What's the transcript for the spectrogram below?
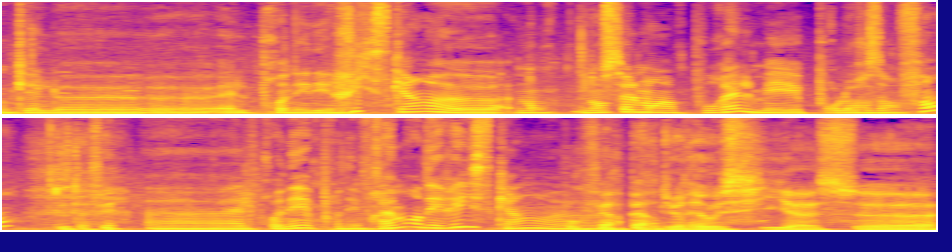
Donc elles, euh, elles prenaient des risques, hein, euh, non, non seulement pour elles, mais pour leurs enfants. Tout à fait. Euh, elles, prenaient, elles prenaient vraiment des risques. hein, Pour faire perdurer aussi ce,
